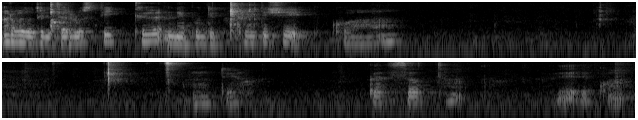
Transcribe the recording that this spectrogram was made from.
Ora vado ad utilizzare lo stick nei punti più critici qua. Oddio. Qua sotto. Vedete qua.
